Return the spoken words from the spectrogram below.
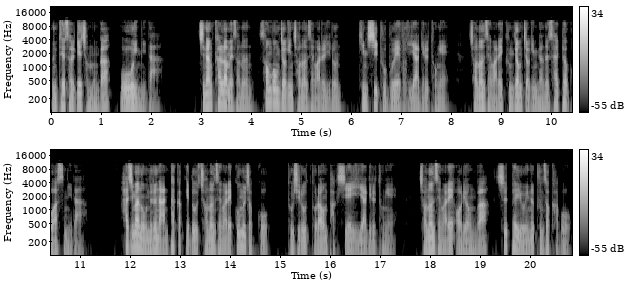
은퇴 설계 전문가 오호입니다. 지난 칼럼에서는 성공적인 전원 생활을 이룬 김 씨 부부의 이야기를 통해 전원 생활의 긍정적인 면을 살펴보았습니다. 하지만 오늘은 안타깝게도 전원 생활의 꿈을 접고 도시로 돌아온 박 씨의 이야기를 통해 전원 생활의 어려움과 실패 요인을 분석하고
